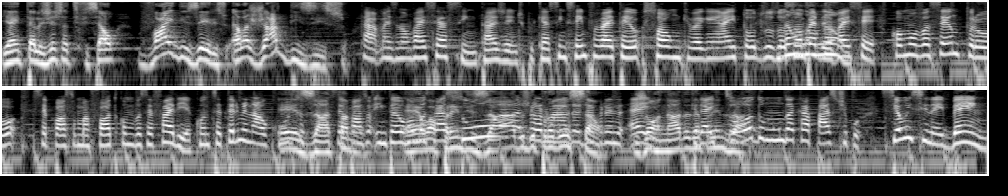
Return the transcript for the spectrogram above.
e a inteligência artificial vai dizer isso, ela já diz isso. Tá, mas não vai ser assim, tá, gente? Porque assim sempre vai ter só um que vai ganhar e todos os outros Não, vão não, perder. não. Vai ser como você entrou, você posta uma foto como você faria. Quando você terminar o curso, Exatamente. você posta. Então eu vou É o mostrar a aprendizado sua de jornada de progressão. aprendizado. É Jornada isso. de daí aprendizado. todo mundo é capaz, tipo, se eu ensinei bem,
